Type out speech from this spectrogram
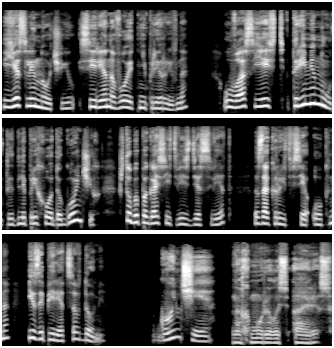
Если ночью сирена воет непрерывно, у вас есть три минуты для прихода гончих, чтобы погасить везде свет, закрыть все окна и запереться в доме. «Гончие?» — нахмурилась Айрис.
